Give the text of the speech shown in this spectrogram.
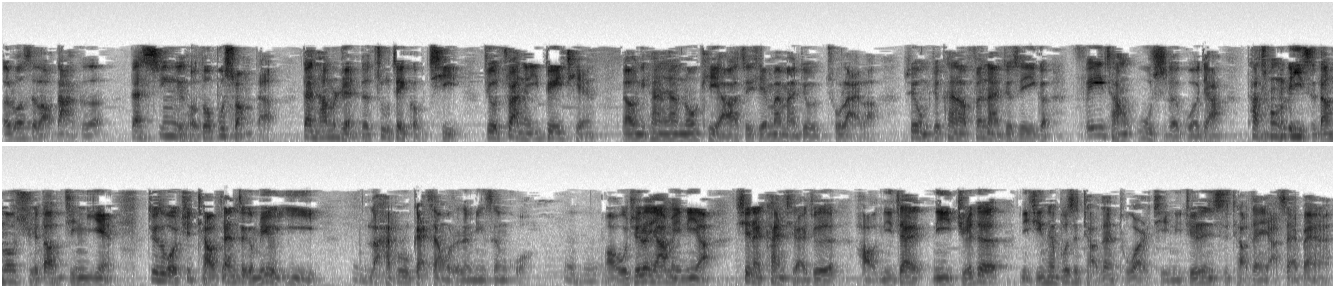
俄罗斯老大哥，但心里头都不爽的，但他们忍得住这口气，就赚了一堆钱。然后你看像 Nokia 啊这些慢慢就出来了，所以我们就看到芬兰就是一个。非常务实的国家，他从历史当中学到经验，就是我去挑战这个没有意义，那还不如改善我的人民生活。嗯哼，哦，我觉得亚美尼亚现在看起来就是好。你在你觉得你今天不是挑战土耳其，你觉得你是挑战亚塞拜然，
